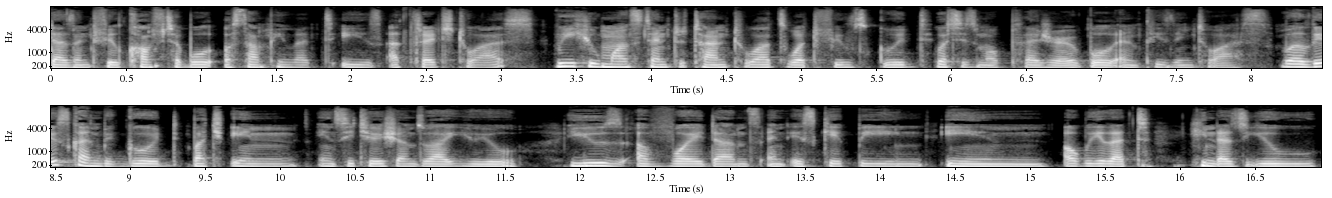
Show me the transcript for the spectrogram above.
doesn't feel comfortable or something that is a threat to us. We humans tend to turn towards what feels good, what is more pleasurable and pleasing to us. Well, this can be good, but in, in situations where you use avoidance and escaping in a way that hinders you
